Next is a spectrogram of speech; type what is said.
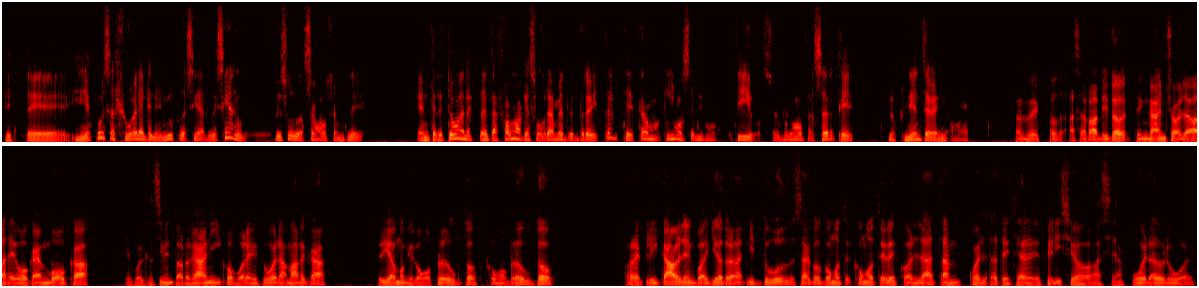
este, y después ayudar a que la industria siga creciendo. Eso lo hacemos entre, entre todas las plataformas que seguramente entrevistaste, estamos, tenemos el mismo objetivo, o que hacer que los clientes vengan más. Perfecto. Hace ratito te engancho, hablabas de boca en boca, que fue el crecimiento orgánico, por ahí tuvo la marca. Pero digamos que como producto, como producto replicable en cualquier otra latitud, o sea, ¿cómo te, ves con LATAM? ¿Cuál es la estrategia de Fenicio hacia afuera de Uruguay?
